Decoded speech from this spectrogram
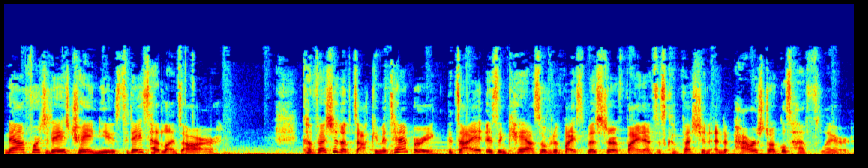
Now for today's train news. Today's headlines are Confession of document tampering. The Diet is in chaos over the Vice Minister of Finance's confession, and the power struggles have flared.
